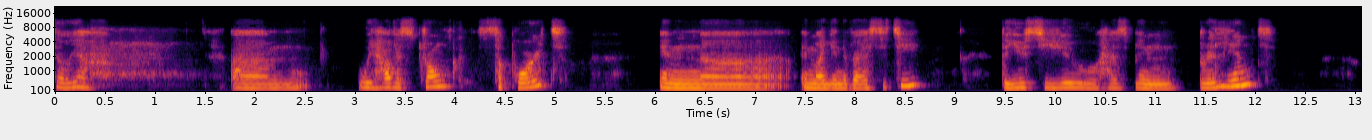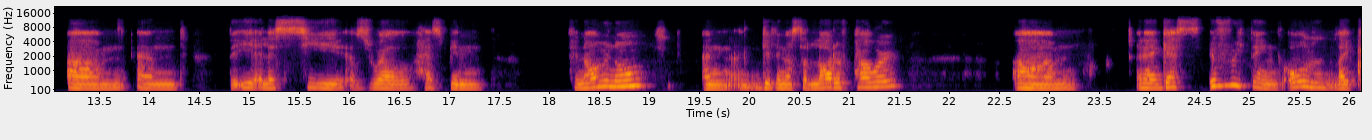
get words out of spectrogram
So yeah, um, we have a strong support in uh, in my university. The UCU has been brilliant, um, and the ELSC as well has been phenomenal and given us a lot of power. Um, and I guess everything, all like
